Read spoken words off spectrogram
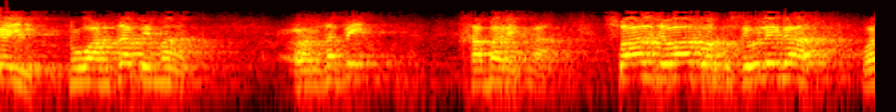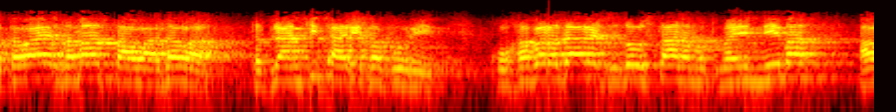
کوي نو ورځه به ما ورځه به خبره کا سوال جواب ورپسې ولېګا وتوای زما ستا وعده وا ته پلان کی تاریخ پوری خو خبره دار چې دوستانه مطمئن نیمه او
